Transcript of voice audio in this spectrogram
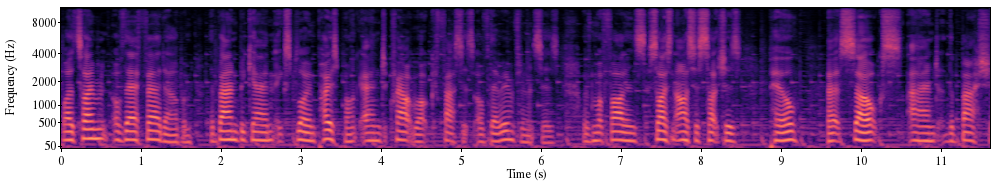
By the time of their third album, the band began exploring post-punk and krautrock facets of their influences, with McFarlane's citing artists such as PiL, uh, Sulks, and the Bash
